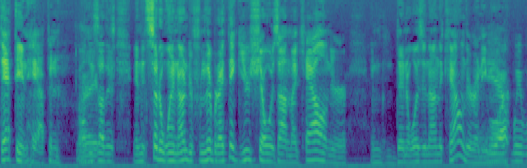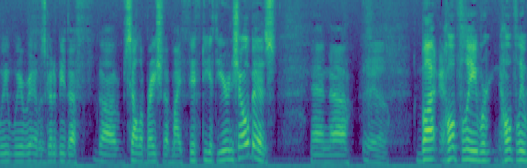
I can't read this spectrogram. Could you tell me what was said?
That didn't happen. All these Right. others, and it sort of went under from there. But I think your show was on my calendar, and then it wasn't on the calendar anymore. Yeah, we, we, we were, it was going to be the uh, celebration of my 50th year in showbiz, and uh, Yeah. But hopefully we're hopefully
